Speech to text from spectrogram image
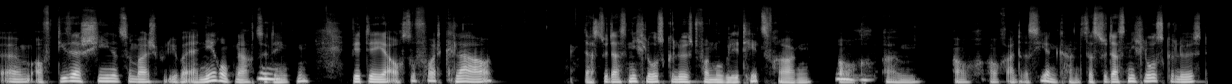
ähm, auf dieser Schiene zum Beispiel über Ernährung nachzudenken, mhm. wird dir ja auch sofort klar, dass du das nicht losgelöst von Mobilitätsfragen mhm. auch, ähm, auch, auch adressieren kannst, dass du das nicht losgelöst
